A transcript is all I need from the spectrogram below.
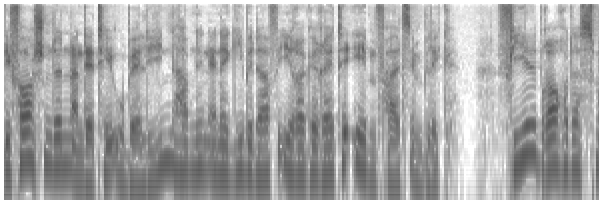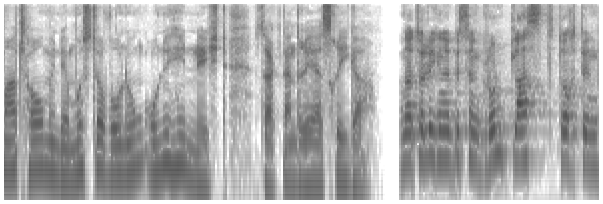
Die Forschenden an der TU Berlin haben den Energiebedarf ihrer Geräte ebenfalls im Blick. Viel brauche das Smart Home in der Musterwohnung ohnehin nicht, sagt Andreas Rieger. Natürlich ein bisschen Grundlast durch den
